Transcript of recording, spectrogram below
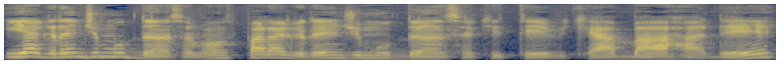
E a grande mudança, vamos para a grande mudança que teve, que é a barra de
